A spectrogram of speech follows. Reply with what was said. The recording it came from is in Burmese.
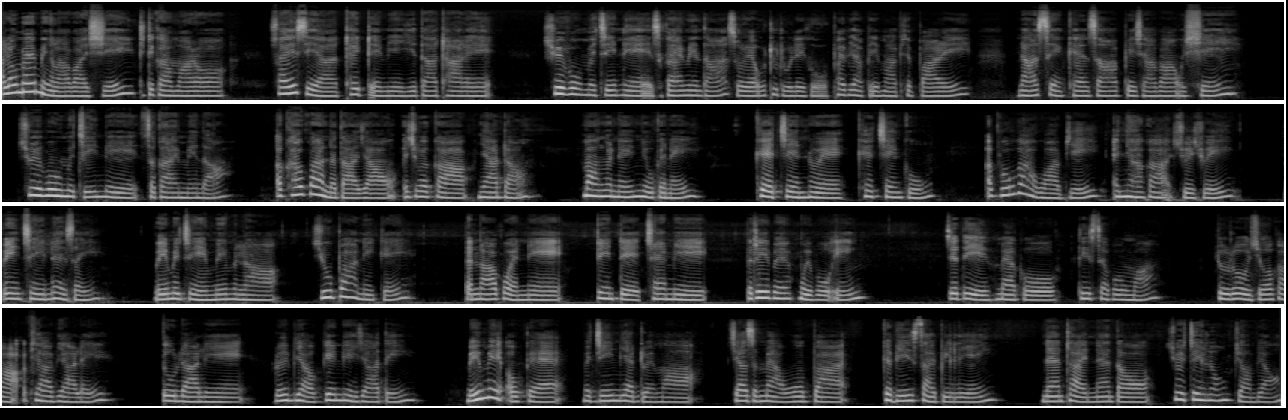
အားလုံးပဲမင်္ဂလာပါရှင်ဒီတစ်ခါမှာတော့စာရေးဆရာထိတ်တင်မြင့်ရေးသားထားတဲ့ရွှေဘုံမကြီးနဲ့စကိုင်းမင်းသားဆိုတဲ့ဝတ္ထုတိုလေးကိုဖတ်ပြပေးမှာဖြစ်ပါတယ်နားဆင်ခန်းစားပေးကြပါဦးရှင်ရွှေဘုံမကြီးနဲ့စကိုင်းမင်းသားအခောက်ကနတာရောင်အရွက်ကမြားတောင်မှောင်ကနေညိုကနေခဲချင်းနှွယ်ခဲချင်းကိုအဖိုးကဝါပြေအညာကရွှေရွှေပင်ချီလက်စိမင်းမချင်းမင်းမလားယူပနေကေ တနာပွဲနဲ့တင့်တဲ့ချမ်းမြေတတိပဲမှွေဖို့အင်းจิตတိမှတ်ကိုတီးစဖို့မှာလူတို့ယောဂအဖျားပြလေသူလာလျင်လွင်ပြောက်ကင်းနေကြသည်မိမိအုပ်ကမကြီးမြတ်တွင်မှရာဇမတ်ဝတ်ပိုက်ကပြေးဆိုင်ပြီးလျင်နန်းထိုင်နန်းတော်ရွှေကျိန်လုံးပြောင်ပြောင်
